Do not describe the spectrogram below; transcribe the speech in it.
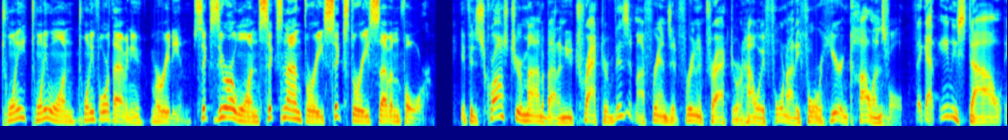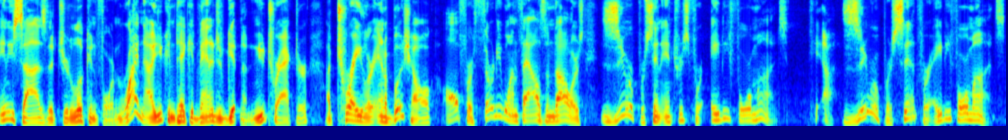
2021 24th Avenue, Meridian. 601 693 6374. If it's crossed your mind about a new tractor, visit my friends at Freeman Tractor on Highway 494 here in Collinsville. They got any style, any size that you're looking for. And right now, you can take advantage of getting a new tractor, a trailer, and a bush hog, all for $31,000, 0% interest for 84 months. Yeah, 0% for 84 months.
